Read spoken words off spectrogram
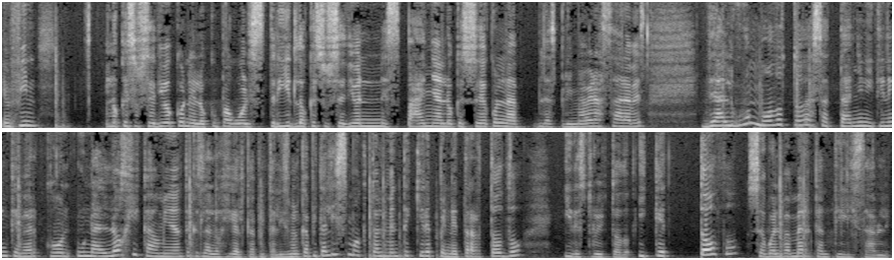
en fin, lo que sucedió con el Ocupa Wall Street, lo que sucedió en España, lo que sucedió con las primaveras árabes, de algún modo todas atañen y tienen que ver con una lógica dominante que es la lógica del capitalismo. El capitalismo actualmente quiere penetrar todo y destruir todo y que todo se vuelva mercantilizable.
